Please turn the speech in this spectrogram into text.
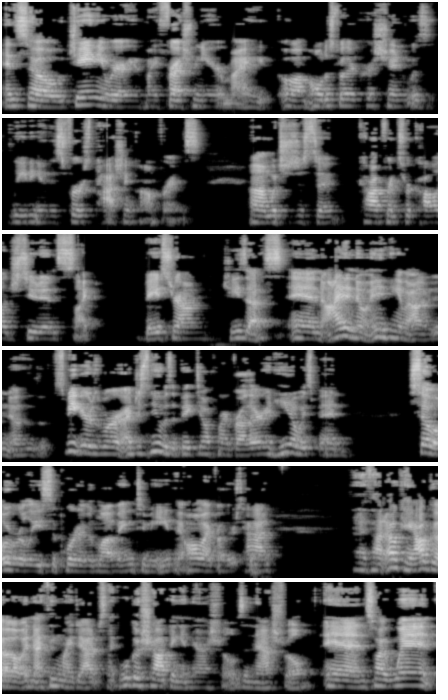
And so January of my freshman year, my um, oldest brother Christian was leading in his first Passion Conference um, which is just a conference for college students, like based around Jesus. And I didn't know anything about it. I didn't know who the speakers were. I just knew it was a big deal for my brother, and he'd always been so overly supportive and loving to me that all my brothers had. And I thought, okay, I'll go. And I think my dad was like, we'll go shopping in Nashville. It was in Nashville. And so I went,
